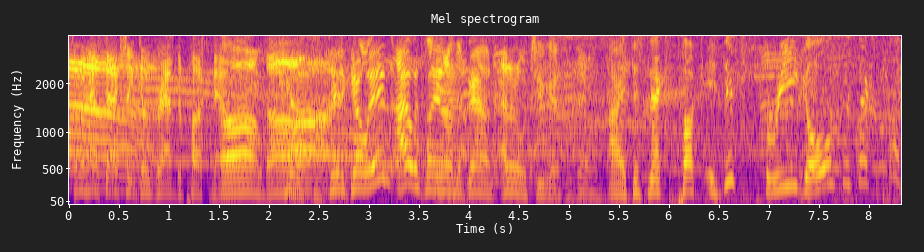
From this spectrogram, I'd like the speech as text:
Someone has to actually go grab the puck now. Oh, oh, God. Did it go in? I was laying on the ground. I don't know what you guys are doing. All right, this next puck. Is this three goals? This next puck.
